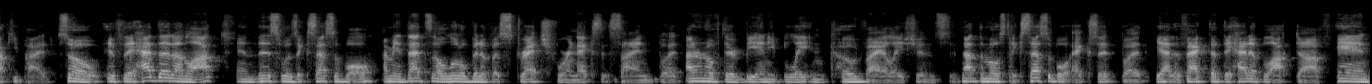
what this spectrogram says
occupied. So if they had that unlocked and this was accessible, I mean, that's a little bit of a stretch for an exit sign, but I don't know if there'd be any blatant code violations. Not the most accessible exit, but yeah, the fact that they had it blocked off and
